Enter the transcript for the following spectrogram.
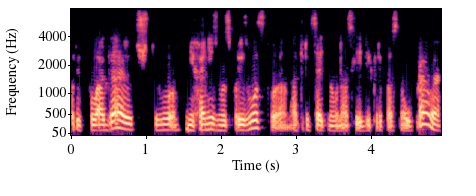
предполагают, что механизм воспроизводства отрицательного наследия крепостного права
